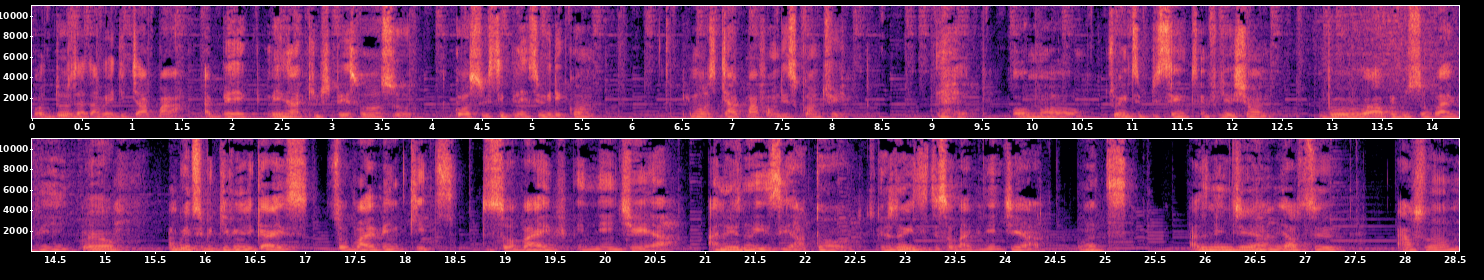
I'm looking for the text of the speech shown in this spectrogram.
For those that already japa, I beg, may not keep space for us, so, because we see plenty where they come. We must japa from this country. Almost 20% inflation. Bro, how are people surviving? Well, I'm going to be giving you guys surviving kits to survive in Nigeria. I know it's not easy at all. It's not easy to survive in Nigeria, but as a Nigerian, you have to have some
